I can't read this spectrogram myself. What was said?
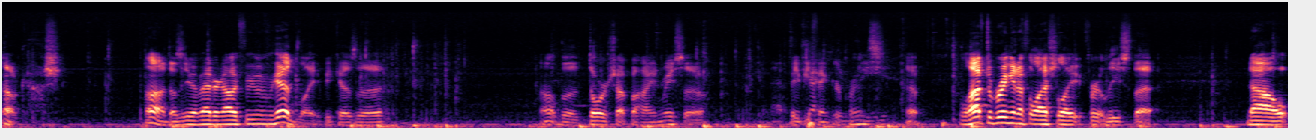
Oh gosh. Oh, it doesn't even matter now if we have headlight because uh, well, the door shut behind me, so Gonna have to maybe fingerprints. Yep. We'll have to bring in a flashlight for at least that. Now,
